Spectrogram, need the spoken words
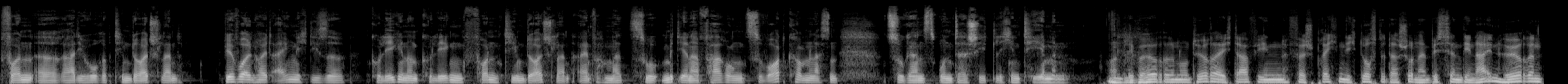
von äh, Radio Horeb Team Deutschland. Wir wollen heute eigentlich diese Kolleginnen und Kollegen von Team Deutschland einfach mal zu, mit ihren Erfahrungen zu Wort kommen lassen zu ganz unterschiedlichen Themen. Und liebe Hörerinnen und Hörer, ich darf Ihnen versprechen, ich durfte da schon ein bisschen hineinhören in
